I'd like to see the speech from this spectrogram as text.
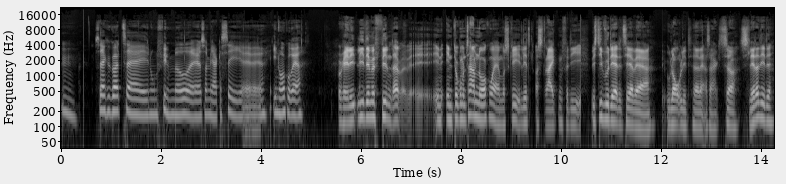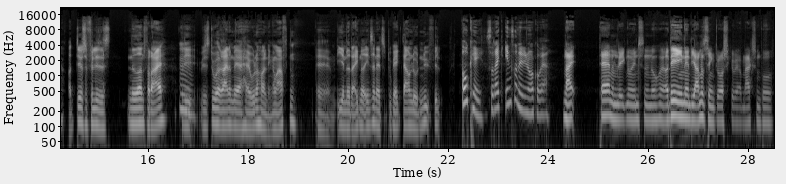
Mm. Så jeg kan godt tage øh, nogle film med, øh, som jeg kan se øh, i Nordkorea. Okay, lige, lige det med film. Der, øh, en, en dokumentar om Nordkorea er måske lidt at strække den, fordi hvis de vurderer det til at være ulovligt, havde jeg sagt, så sletter de det, og det er jo selvfølgelig det nederen for dig, fordi mm. hvis du har regnet med at have underholdning om aftenen, øh, i og med, at der er ikke noget internet, så du kan ikke downloade en ny film. Okay, så der er ikke internet i Nordkorea? Nej, der er nemlig ikke noget internet i Nordkorea, og det er en af de andre ting, du også skal være opmærksom på,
